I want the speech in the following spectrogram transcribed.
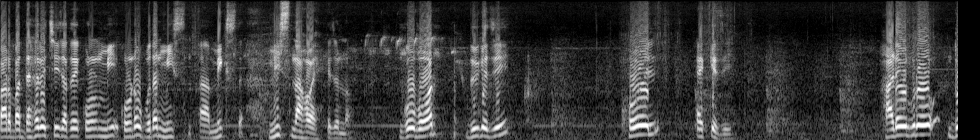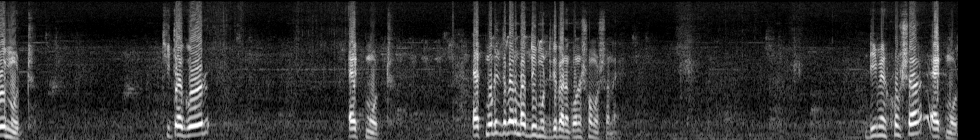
বারবার দেখা দিচ্ছি যাতে কোনো কোনোটা উপাদান মিক্স মিক্স মিক্স না হয়, এজন্য। গোবর দুই কেজি, খৈল এক কেজি, হাড়ের গুঁড়ো দুই মুঠ, চিটাগুড় এক মুঠ। এক মুঠ দিতে পারেন বা দুই মুঠ দিতে পারেন, কোনো সমস্যা নেই। ডিমের খোসা এক মুঠ।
